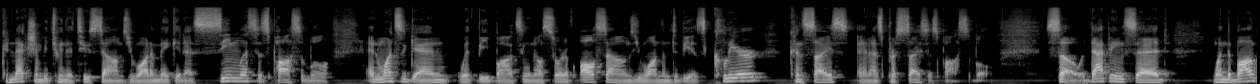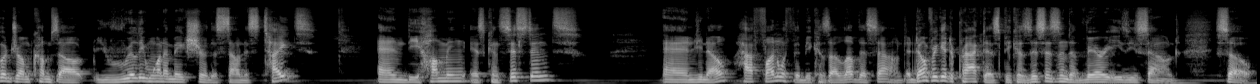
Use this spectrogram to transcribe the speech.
connection between the two sounds, you want to make it as seamless as possible. And once again, with beatboxing and all sort of all sounds, you want them to be as clear, concise, and as precise as possible. So with that being said, when the bongo drum comes out, you really want to make sure the sound is tight and the humming is consistent and you know have fun with it because i love this sound. And don't forget to practice because this isn't a very easy sound. So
